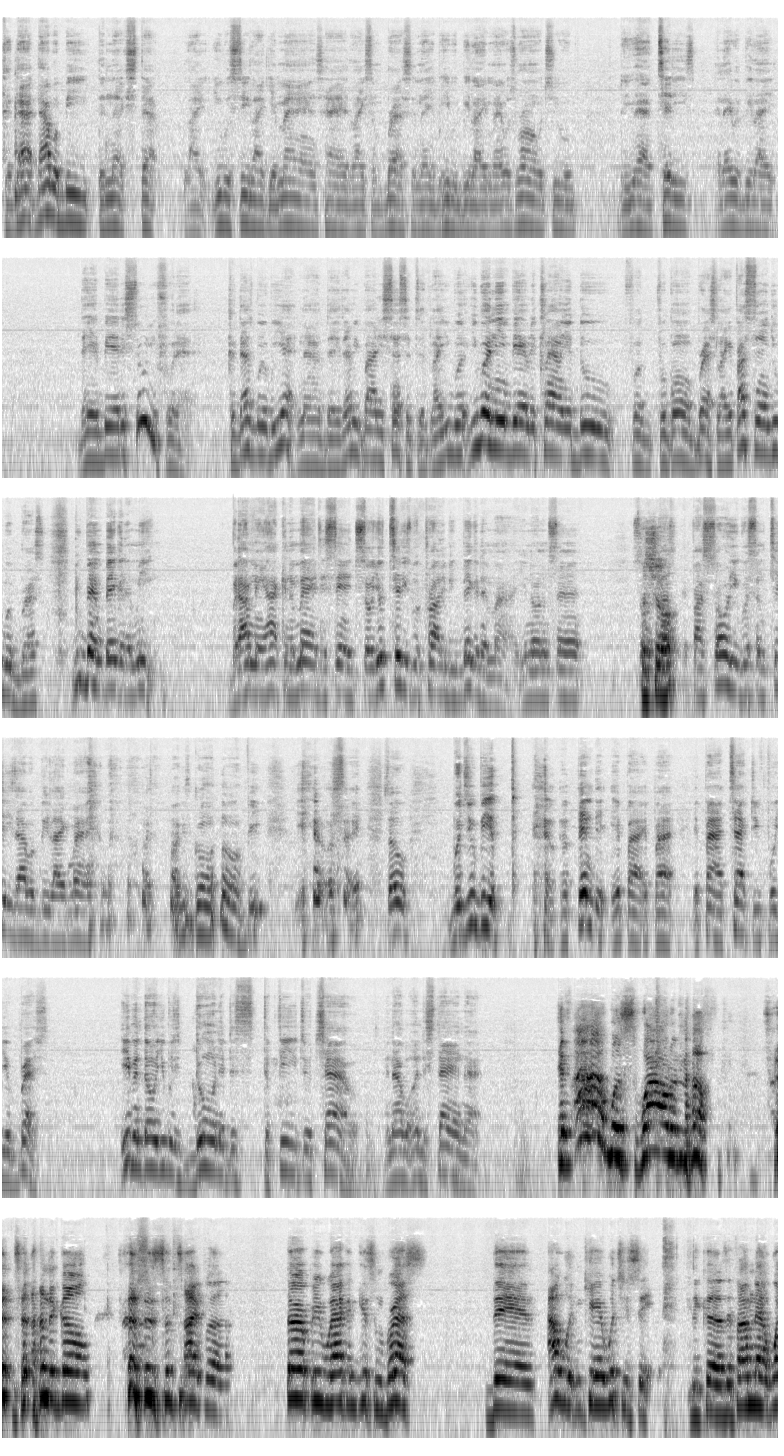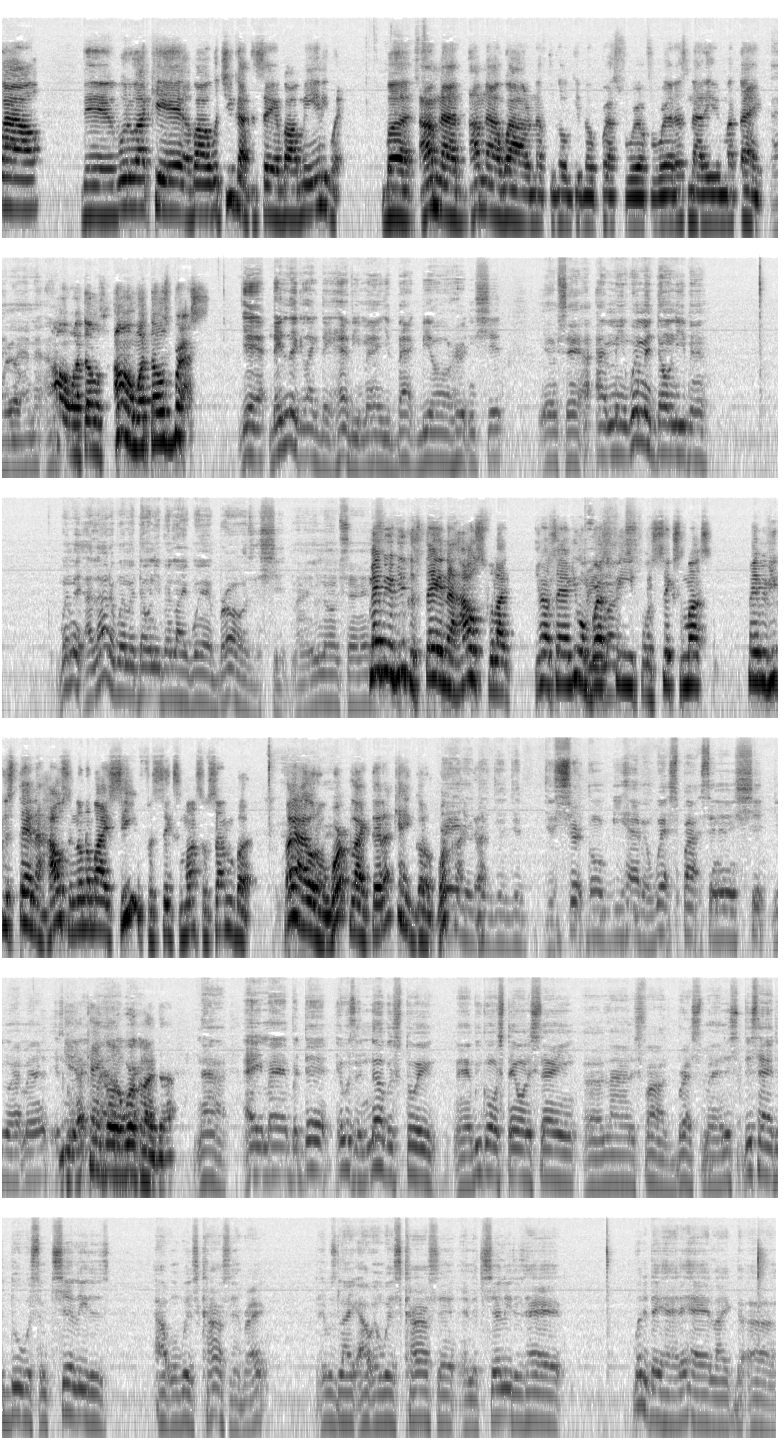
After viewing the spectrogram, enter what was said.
Cause that that would be the next step. Like you would see like your man's had like some breasts and they he would be like, man, what's wrong with you? Do you have titties? And they would be like, they'd be able to sue you for that. Cause that's where we at nowadays. Everybody's sensitive. Like you would, you wouldn't even be able to clown your dude for for going breast. Like if I seen you with breasts, you been bigger than me. But I mean, I can imagine saying so your titties would probably be bigger than mine. You know what I'm saying? So For if sure. I, if I saw you with some titties, I would be like, man, what the fuck is going on, B? You know what I'm saying? So, would you be offended if I if I if I attacked you for your breasts, even though you was doing it to, to feed your child, and I would understand that. If I was wild enough to, to undergo some type of therapy where I could get some breasts, then I wouldn't care what you said. Because if I'm that wild, then what do I care about what you got to say about me anyway? But I'm not I'm not wild enough to go get no breasts for real, for real. That's not even my thing. Hey, man, I don't want those I don't want those breasts. Yeah, they look like they heavy, man. Your back be all hurting shit. You know what I'm saying? I, I mean, women don't even. Women, a lot of women don't even like wearing bras and shit, man. You know what I'm saying? Maybe if you could stay in the house for like, you know what I'm saying? If you gonna Three breastfeed months. for six months, maybe if you could stay in the house and no nobody see you for six months or something. But if I gotta go to work like that, I can't go to work Man, like your, that. your, shirt gonna be having wet spots in it and shit. You know what, man? It's Yeah, I can't go to work man. like that. Nah, hey man, but then it was another story, man. We gonna stay on the same uh, line as far as breasts, man. This this had to do with some cheerleaders out in Wisconsin, right? It was like out in Wisconsin, and the cheerleaders had what did they have? They had like the uh,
